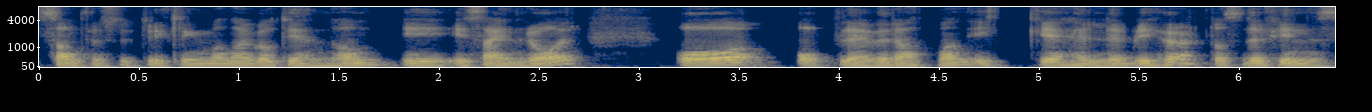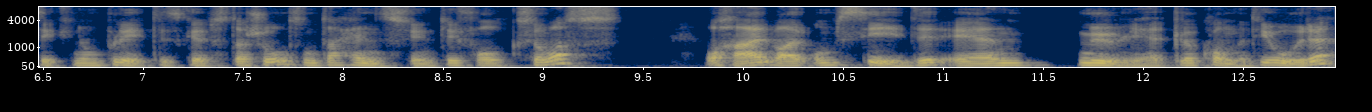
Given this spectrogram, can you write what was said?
samfunnsutviklingen man har gått gjennom i, i seinere år. Og opplever at man ikke heller blir hørt. Altså Det finnes ikke noen politisk representasjon som tar hensyn til folk som oss. Og her var omsider en mulighet til å komme til orde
